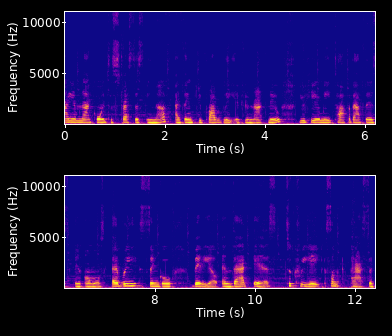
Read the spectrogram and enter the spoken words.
I am not going to stress this enough. I think you probably, if you're not new, you hear me talk about this in almost every single video, and that is to create some passive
